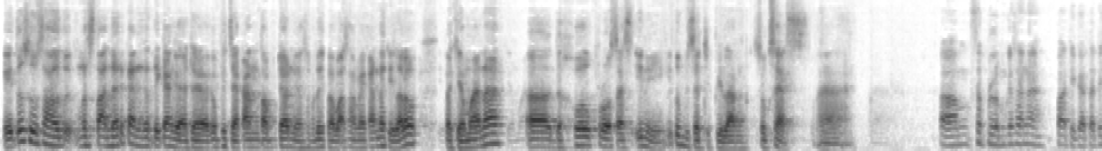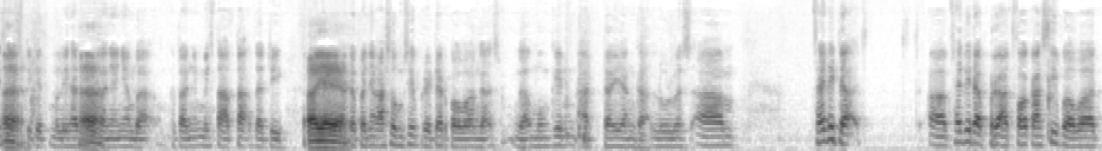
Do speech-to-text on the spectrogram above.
itu susah untuk menstandarkan ketika nggak ada kebijakan top down yang seperti Bapak sampaikan tadi. Lalu bagaimana uh, the whole proses ini itu bisa dibilang sukses? Nah, Um, sebelum ke sana, Pak Dika tadi uh, saya sedikit melihat uh, pertanyaannya Mbak, pertanyaan Miss Tata tadi. Uh, iya, iya. Ada banyak asumsi beredar bahwa nggak nggak mungkin ada yang nggak lulus. Um, saya tidak uh, saya tidak beradvokasi bahwa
